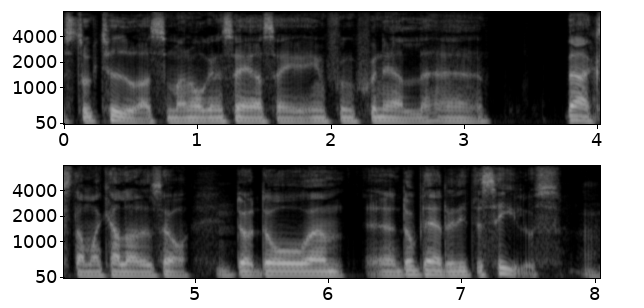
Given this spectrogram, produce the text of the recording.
struktur, alltså man organiserar sig i en funktionell eh, verkstad, man kallar det så, mm. då, då, eh, då blir det lite silos. Mm.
